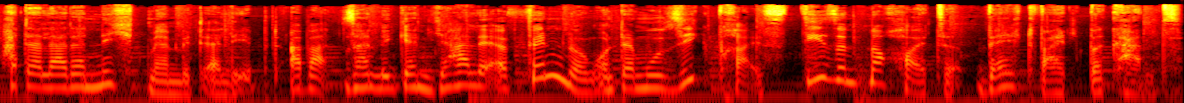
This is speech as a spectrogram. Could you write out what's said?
hat er leider nicht mehr miterlebt, aber seine geniale Erfindung und der Musikpreis, die sind noch heute weltweit bekannt.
